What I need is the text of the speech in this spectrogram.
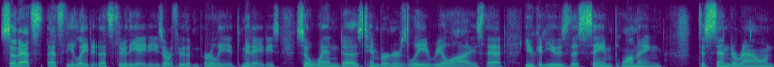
So that's that's the late that's through the 80s or through the early mid 80s. So when does Tim Berners Lee realize that you could use this same plumbing to send around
